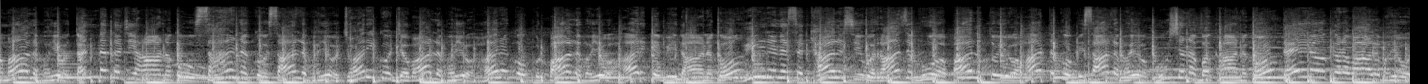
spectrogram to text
अमाल भयो दंडत जिहान को सहन को साल भयो ज्वारी को जवाल भयो हर को कृपाल भयो हर के विधान को वीर न ख्याल शिव राज भुव पाल तो यो हाथ को विशाल भयो भूषण बखान को तैरो करवाल भयो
